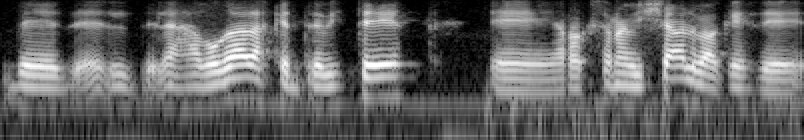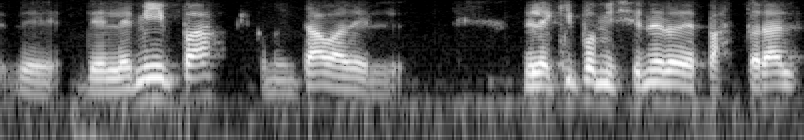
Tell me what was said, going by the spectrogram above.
de, las abogadas que entrevisté, eh, Roxana Villalba, que es de, del que comentaba del, del equipo misionero de pastoral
